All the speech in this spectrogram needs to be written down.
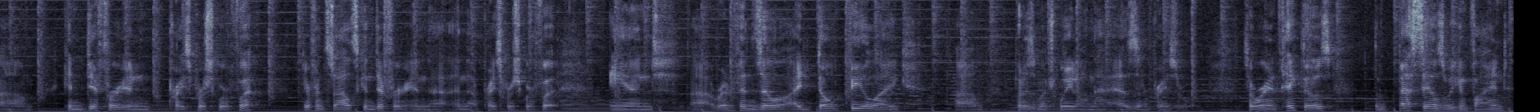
um, can differ in price per square foot. Different styles can differ in that, in that price per square foot. And uh, Redfin Zillow, I don't feel like um, put as much weight on that as an appraiser would. So we're gonna take those, the best sales we can find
